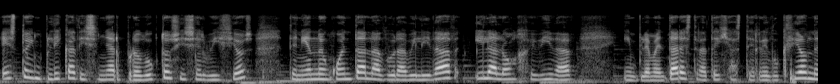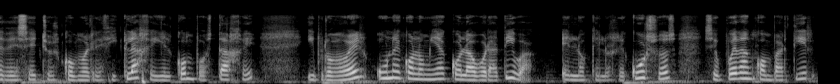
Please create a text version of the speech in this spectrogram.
Esto implica diseñar productos y servicios teniendo en cuenta la durabilidad y la longevidad, implementar estrategias de reducción de desechos como el reciclaje y el compostaje y promover una economía colaborativa en lo que los recursos se puedan compartir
